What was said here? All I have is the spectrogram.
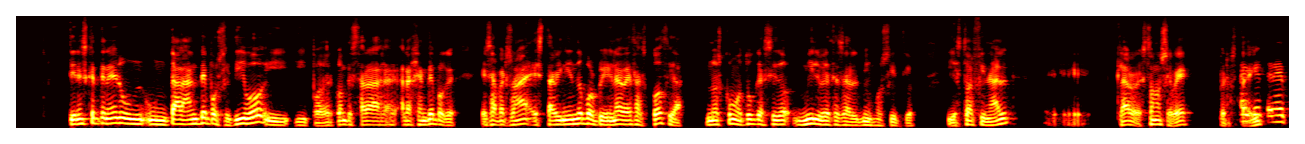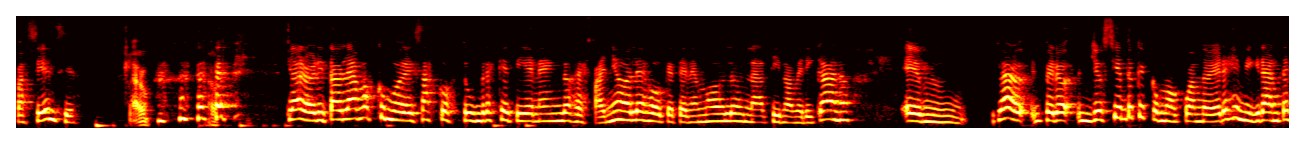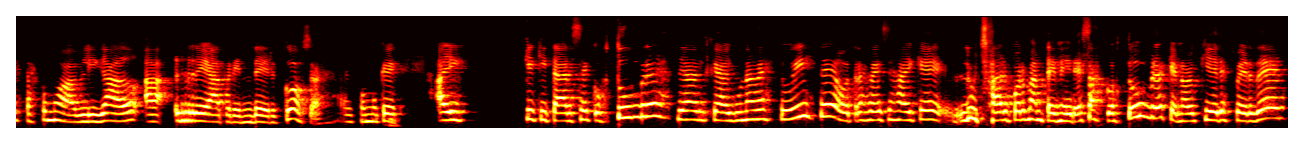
tienes que tener un, talante positivo y, poder contestar a, la gente porque esa persona está viniendo por primera vez a Escocia. No es como tú que has ido mil veces al mismo sitio. Y esto al final, eh, claro, esto no se ve, pero está Hay que tener paciencia. Claro. Claro. Ahorita hablamos como de esas costumbres que tienen los españoles o que tenemos los latinoamericanos. Em, Claro, pero yo siento que como cuando eres inmigrante estás como obligado a reaprender cosas, como que hay que quitarse costumbres de que alguna vez tuviste, otras veces hay que luchar por mantener esas costumbres que no quieres perder,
